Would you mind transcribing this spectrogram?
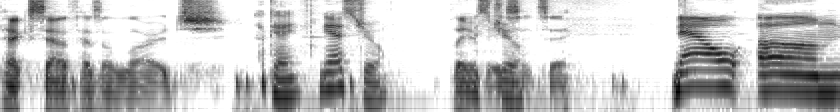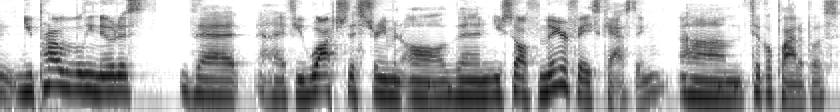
PAX South has a large. Okay, yeah, that's true. Player that's base, true. I'd say. Now, um, you probably noticed that uh, if you watch the stream at all, then you saw familiar face casting, um, Fickle Platypus,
